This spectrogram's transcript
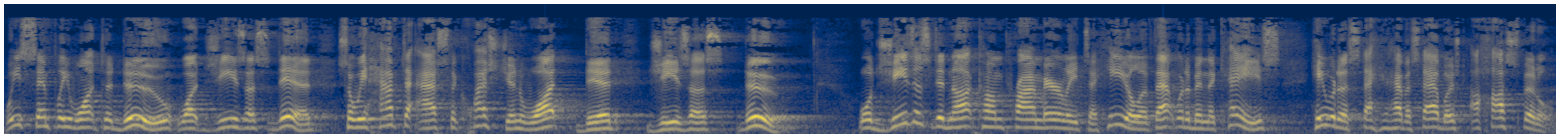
we simply want to do what Jesus did. So we have to ask the question, what did Jesus do? Well, Jesus did not come primarily to heal. If that would have been the case, he would have established a hospital.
